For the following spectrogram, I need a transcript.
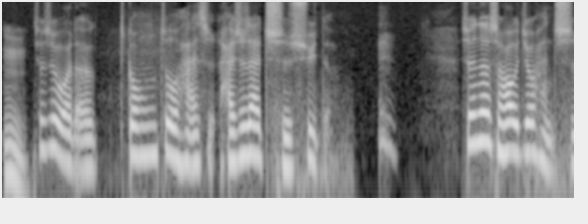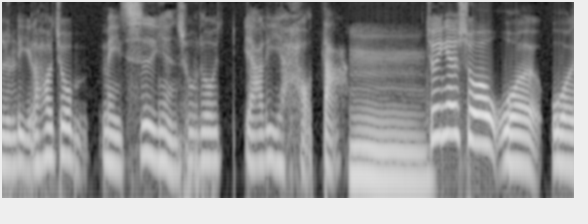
嗯，就是我的工作还是还是在持续的，所以那时候就很吃力，然后就每次演出都压力好大，嗯，就应该说我我。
